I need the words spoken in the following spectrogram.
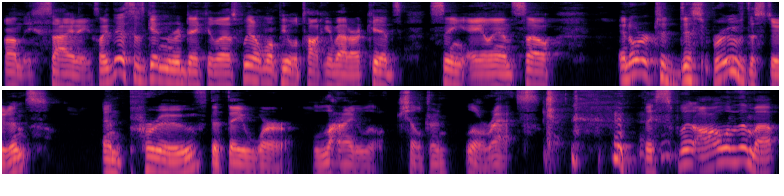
on these sightings. Like, this is getting ridiculous. We don't want people talking about our kids seeing aliens. So, in order to disprove the students and prove that they were lying little children, little rats, they split all of them up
